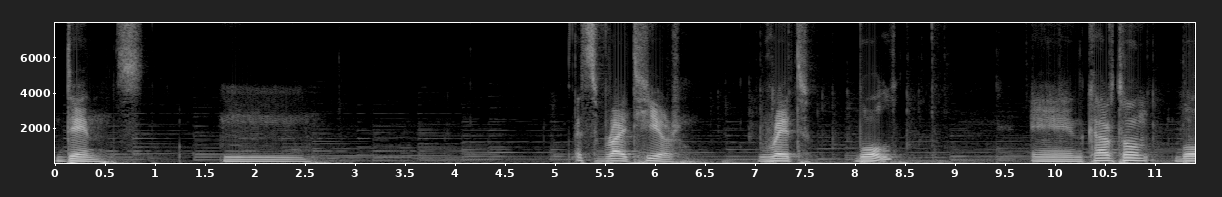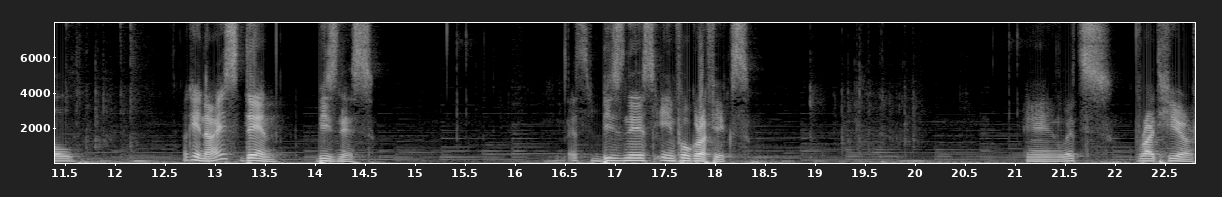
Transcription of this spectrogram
then mm, let's write here. Red ball and carton ball. Okay nice. Then business. It's business infographics. And let's write here.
